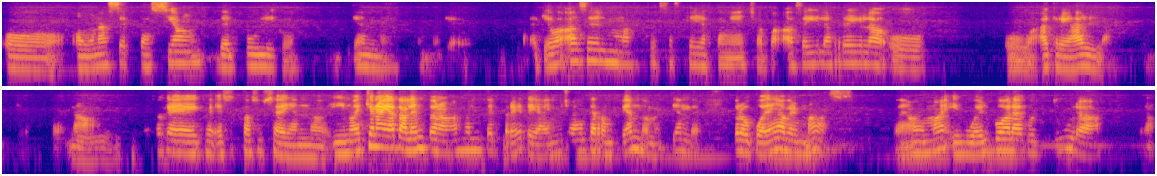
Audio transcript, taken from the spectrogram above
o, una aceptación del público. ¿Entiendes? ¿Para qué va a hacer más cosas que ya están hechas? ¿Va a seguir las reglas o, o a crearlas? No. Mm que, eso está sucediendo. Y no es que no haya talento, nada más interprete, hay mucha gente rompiendo, ¿me entiendes? Pero pueden haber más, pueden haber más. Y vuelvo a la cultura, una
